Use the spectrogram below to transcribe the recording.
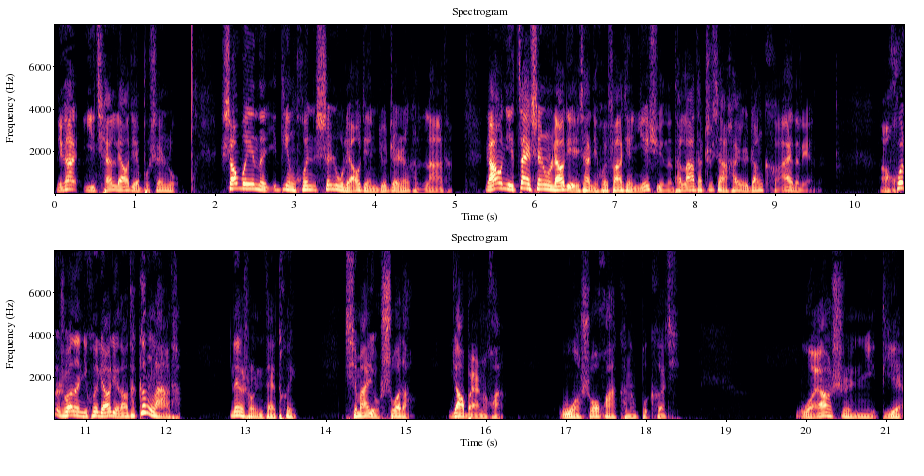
你看以前了解不深入，稍微呢一订婚深入了解，你觉得这人很邋遢，然后你再深入了解一下，你会发现也许呢他邋遢之下还有一张可爱的脸啊，或者说呢你会了解到他更邋遢，那个时候你再退。起码有说到，要不然的话，我说话可能不客气。我要是你爹，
